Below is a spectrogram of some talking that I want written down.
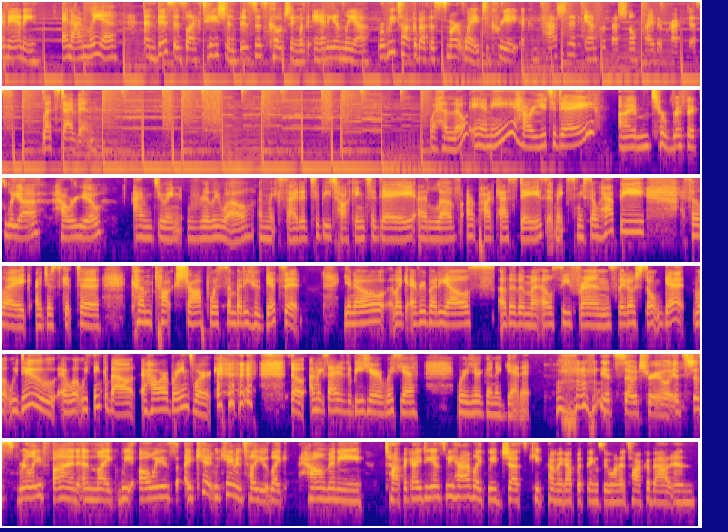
I'm Annie. And I'm Leah. And this is Lactation Business Coaching with Annie and Leah, where we talk about the smart way to create a compassionate and professional private practice. Let's dive in. Well, hello, Annie. How are you today? I'm terrific, Leah. How are you? I'm doing really well. I'm excited to be talking today. I love our podcast days. It makes me so happy. I feel like I just get to come talk shop with somebody who gets it. You know, like everybody else, other than my LC friends, they just don't get what we do or what we think about or how our brains work. so I'm excited to be here with you where you're to get it. it's so true. It's just really fun. And like we always, I can't, we can't even tell you like how many topic ideas we have. Like we just keep coming up with things we want to talk about. And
